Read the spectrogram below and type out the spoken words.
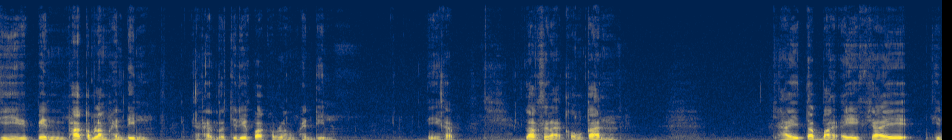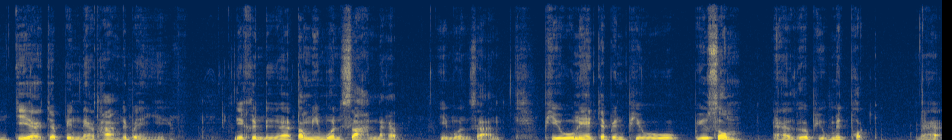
ที่เป็นพระกำลังแผ่นดินนะครับ เราจะเรียกว่ากำลังแผ่นดินนี่ครับ ลักษณะของการใช้ตะไบเอ้ใช้หินเจียจะเป็นแนวทางขึ้นไปอย่างนี้ นี่คือเนื้อต้องมีมวลสารนะครับ มีมวลสาร ผิวเนี่ยจะเป็นผิวผิวส้มนะฮะหรือว่าผิวเม็ดผดนะฮะ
